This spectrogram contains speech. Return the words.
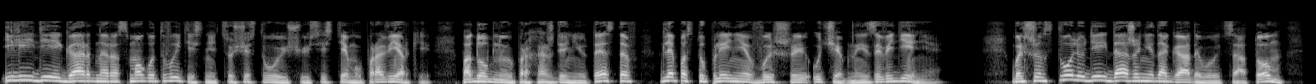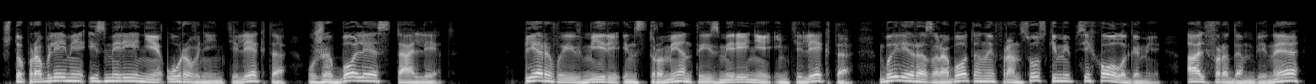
или идеи Гарднера смогут вытеснить существующую систему проверки, подобную прохождению тестов для поступления в высшие учебные заведения? Большинство людей даже не догадываются о том, что проблеме измерения уровня интеллекта уже более ста лет. Первые в мире инструменты измерения интеллекта были разработаны французскими психологами Альфредом Бине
